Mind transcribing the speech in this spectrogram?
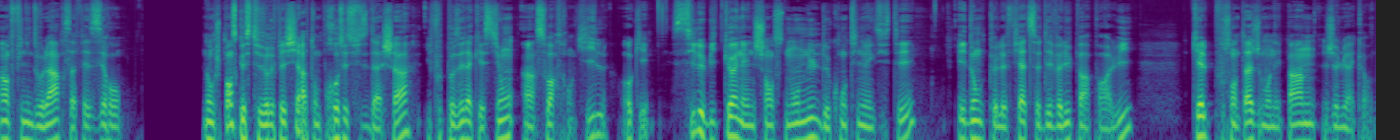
infini dollars, ça fait 0. Donc je pense que si tu veux réfléchir à ton processus d'achat, il faut te poser la question un soir tranquille, ok, si le Bitcoin a une chance non nulle de continuer à exister, et donc que le fiat se dévalue par rapport à lui, quel pourcentage de mon épargne je lui accorde.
